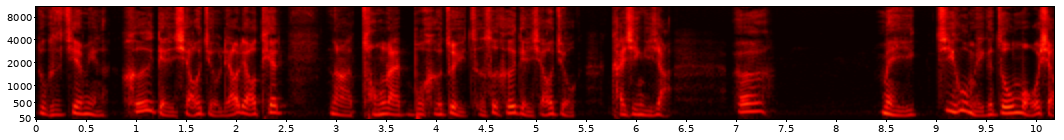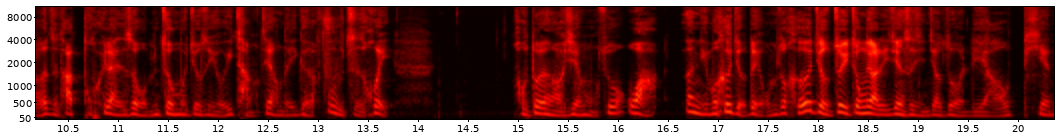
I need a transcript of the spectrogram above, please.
如果是见面喝一点小酒聊聊天，那从来不喝醉，只是喝点小酒开心一下，呃。每几乎每个周末，我小儿子他回来的时候，我们周末就是有一场这样的一个父子会，好多人好羡慕，说哇，那你们喝酒？对我们说，喝酒最重要的一件事情叫做聊天。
